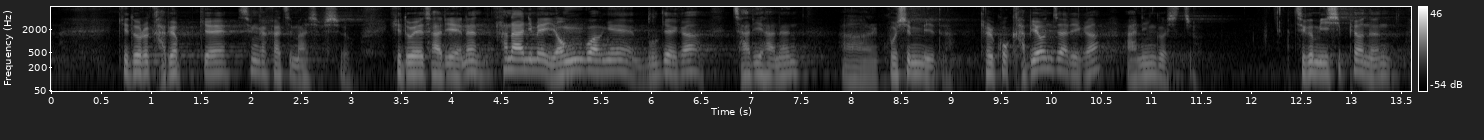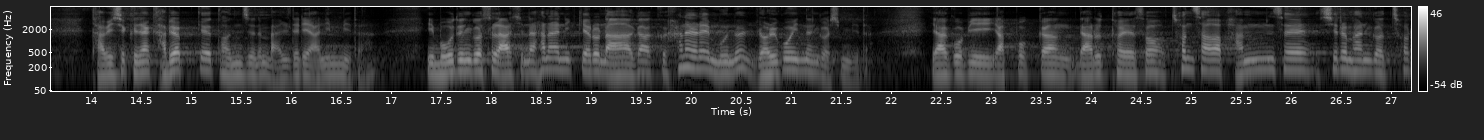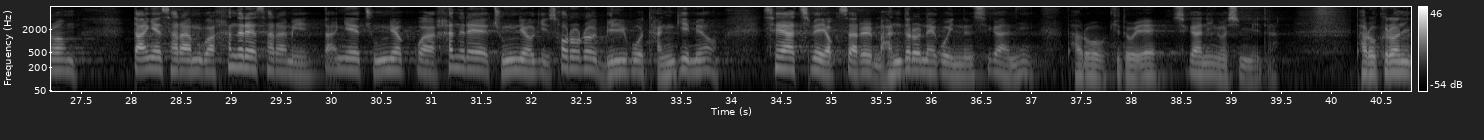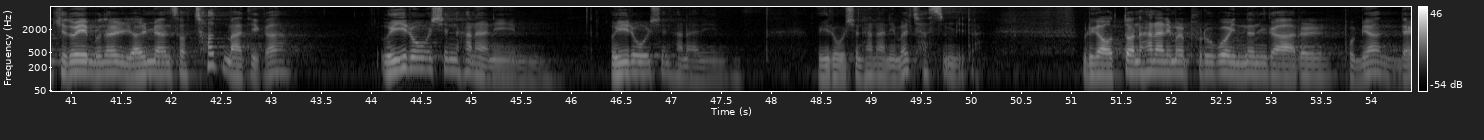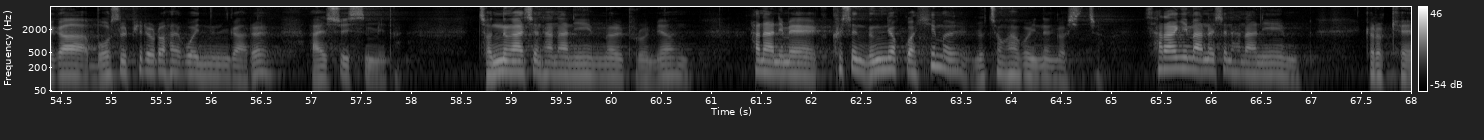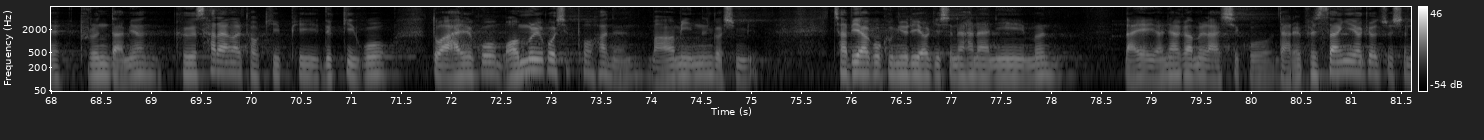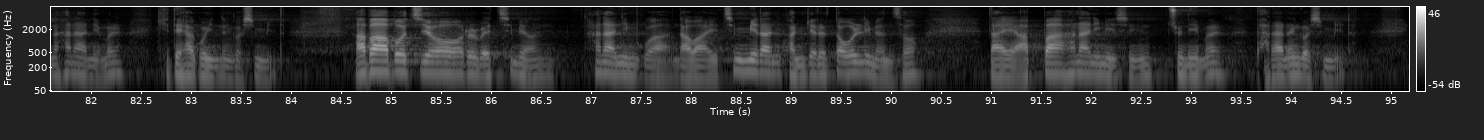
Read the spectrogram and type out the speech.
기도를 가볍게 생각하지 마십시오. 기도의 자리에는 하나님의 영광의 무게가 자리하는 아, 곳입니다. 결코 가벼운 자리가 아닌 것이죠. 지금 이 시편은 다윗이 그냥 가볍게 던지는 말들이 아닙니다. 이 모든 것을 아시는 하나님께로 나아가 그 하늘의 문을 열고 있는 것입니다. 야곱이 야복강 나루터에서 천사와 밤새 씨름한 것처럼 땅의 사람과 하늘의 사람이 땅의 중력과 하늘의 중력이 서로를 밀고 당기며 새 아침의 역사를 만들어내고 있는 시간이 바로 기도의 시간인 것입니다. 바로 그런 기도의 문을 열면서 첫 마디가 의로우신 하나님, 의로우신 하나님, 의로우신 하나님을 찾습니다. 우리가 어떤 하나님을 부르고 있는가를 보면 내가 무엇을 필요로 하고 있는가를 알 수 있습니다. 전능하신 하나님을 부르면 하나님의 그 크신 능력과 힘을 요청하고 있는 것이죠. 사랑이 많으신 하나님, 그렇게 부른다면 그 사랑을 더 깊이 느끼고 또 알고 머물고 싶어 하는 마음이 있는 것입니다. 자비하고 긍휼히 여기시는 하나님은 나의 연약함을 아시고 나를 불쌍히 여겨 주시는 하나님을 기대하고 있는 것입니다. 아바 아버지여를 외치면 하나님과 나와의 친밀한 관계를 떠올리면서 나의 아빠 하나님이신 주님을 바라는 것입니다.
